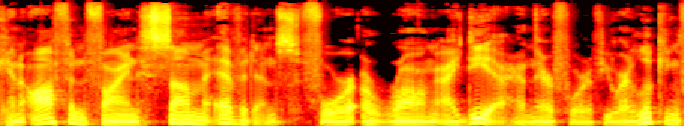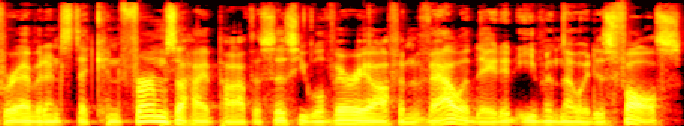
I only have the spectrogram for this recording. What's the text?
can often find some evidence for a wrong idea. And therefore, if you are looking for evidence that confirms a hypothesis, you will very often validate it, even though it is false.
